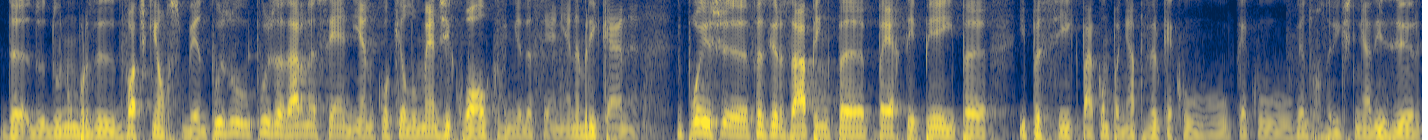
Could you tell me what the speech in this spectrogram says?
de, do, número de, votos que iam recebendo. Pus, o, pus a dar na CNN com aquele Magic Wall que vinha da CNN americana. Depois uh, fazer zapping para, para RTP e para, e para SIC para acompanhar, para ver o que, é que o, o que é que o Bento Rodrigues tinha a dizer.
